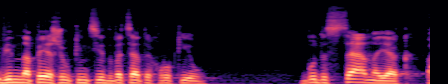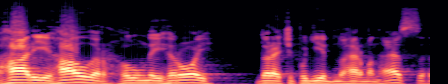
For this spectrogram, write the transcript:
він напише в кінці 20-х років, буде сцена, як Гаррі Галлер, головний герой, до речі, подібно Герман Гессе,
